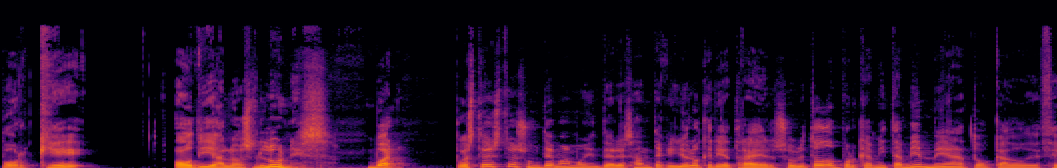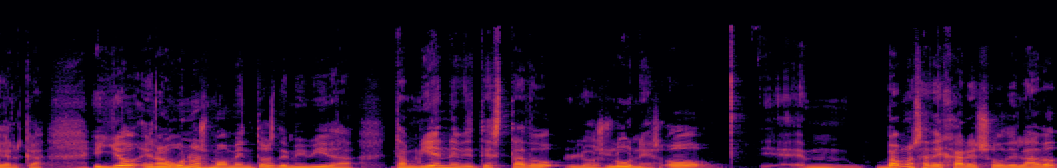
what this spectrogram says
¿por qué odia los lunes? Bueno, pues esto es un tema muy interesante que yo lo quería traer, sobre todo porque a mí también me ha tocado de cerca. Y yo en algunos momentos de mi vida también he detestado los lunes. O vamos a dejar eso de lado,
